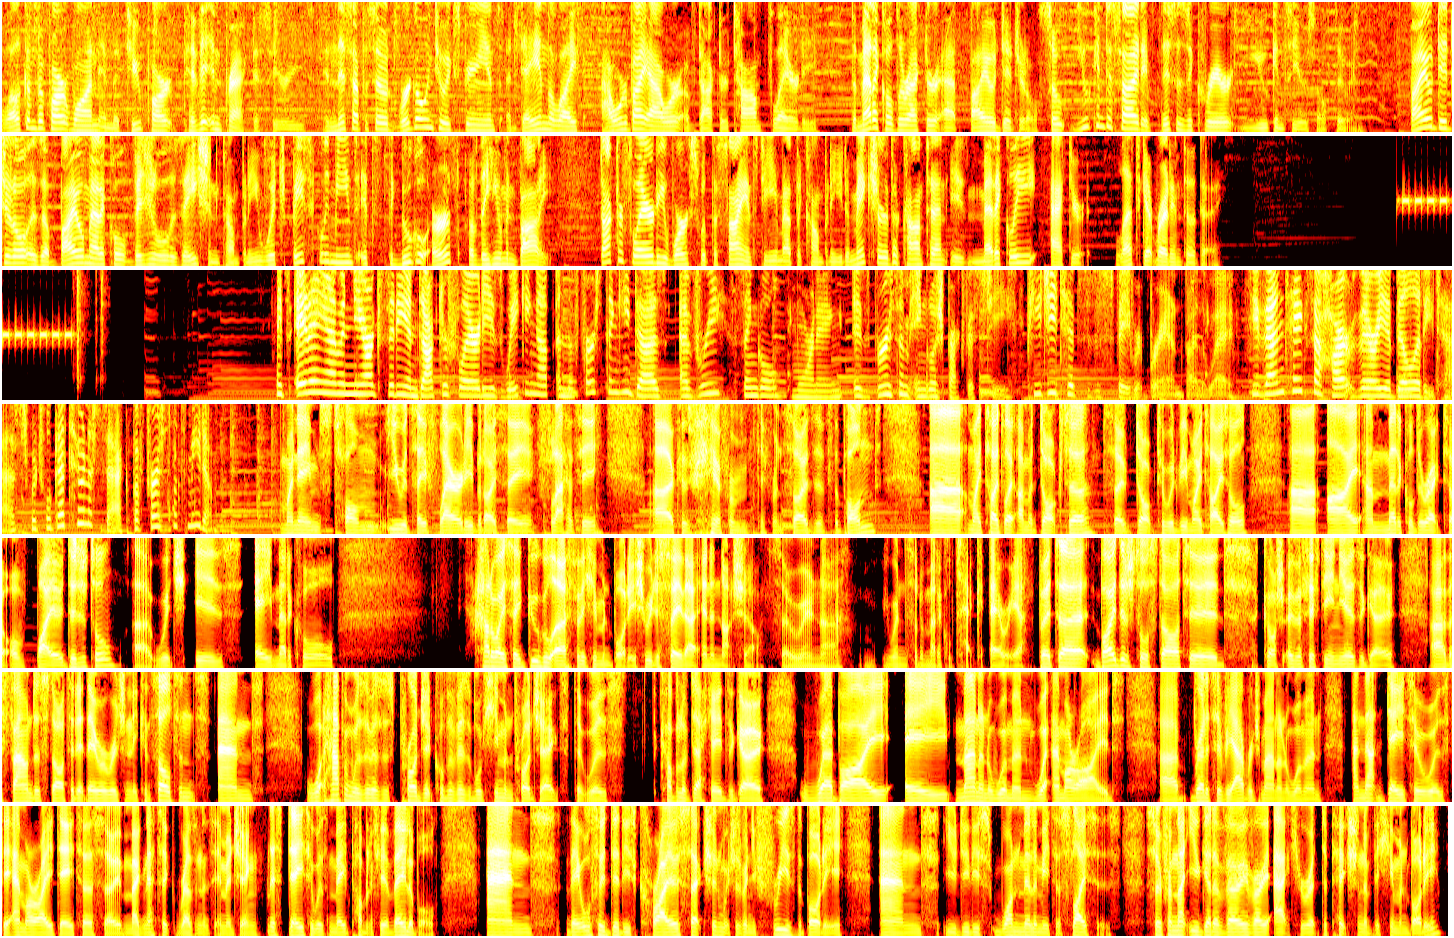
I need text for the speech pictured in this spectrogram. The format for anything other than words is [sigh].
Welcome to part one in the two part Pivot in Practice series. In this episode, we're going to experience a day in the life, hour by hour, of Dr. Tom Flaherty, the medical director at BioDigital, so you can decide if this is a career you can see yourself doing. BioDigital is a biomedical visualization company, which basically means it's the Google Earth of the human body. Dr. Flaherty works with the science team at the company to make sure their content is medically accurate. Let's get right into the day. It's 8 a.m. in New York City, and Dr. Flaherty is waking up, and the first thing he does every single morning is brew some English breakfast tea. PG Tips is his favorite brand, by the way. He then takes a heart variability test, which we'll get to in a sec, but first, let's meet him. My name's Tom. You would say Flaherty, but I say Flaherty because uh, [laughs] we're from different sides of the pond. Uh, my title, I'm a doctor, so doctor would be my title. Uh, I am medical director of BioDigital, uh, which is a medical how do I say Google Earth for the human body? Should we just say that in a nutshell? So we're in uh, we're in the sort of medical tech area. But uh, BioDigital started, gosh, over 15 years ago. Uh, the founders started it. They were originally consultants, and what happened was there was this project called the Visible Human Project that was couple of decades ago, whereby a man and a woman were MRI'd, uh, relatively average man and a woman, and that data was the MRI data, so magnetic resonance imaging. This data was made publicly available. And they also did these cryosection, which is when you freeze the body and you do these one millimeter slices. So from that, you get a very, very accurate depiction of the human body.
